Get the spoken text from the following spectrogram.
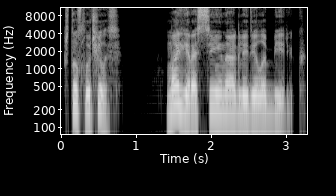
«Что случилось?» Марья рассеянно оглядела берег.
